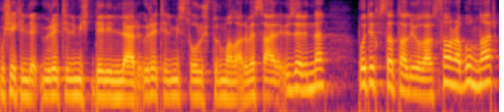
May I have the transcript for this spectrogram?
bu şekilde üretilmiş deliller, üretilmiş soruşturmalar vesaire üzerinden bu tip stat alıyorlar. Sonra bunlar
